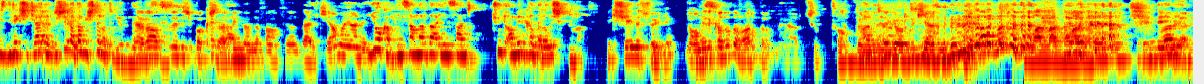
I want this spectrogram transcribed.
Biz direkt şikayet Yani etmiştik şey- adam işten atılıyordu. Yani neredeyse. rahatsız edici bakışlar Tabii, bilmem ne falan filan belki ama yani Yok ama insanlar daha insancı. Çünkü Amerikalılar alışık buna. Peki şey de söyleyeyim. Amerika'da da vardır ama ya. Şu Trump döneminde gördük yani. Var ama Duvarlar muvarlar. Şimdi var yani.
